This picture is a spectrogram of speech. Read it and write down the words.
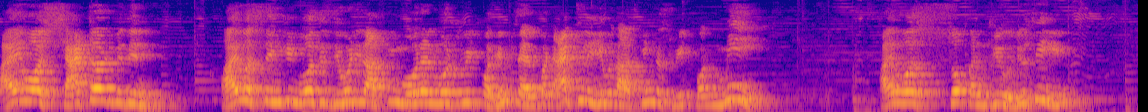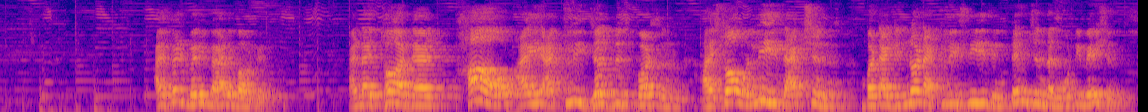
I was shattered within. I was thinking, oh, this devotee is asking more and more sweet for himself, but actually he was asking the sweet for me. I was so confused. You see, I felt very bad about it. And I thought that how I actually judged this person. I saw only his actions, but I did not actually see his intentions and motivations.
